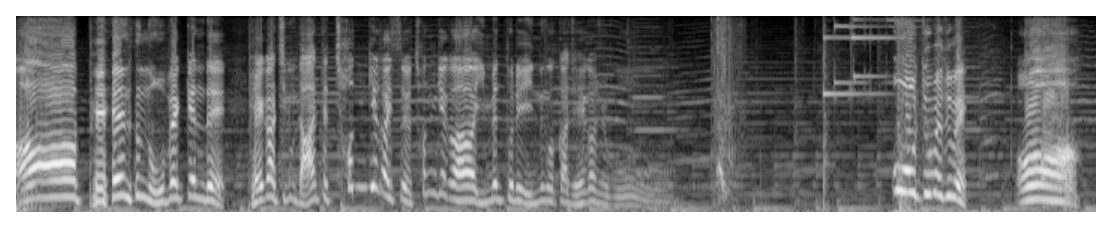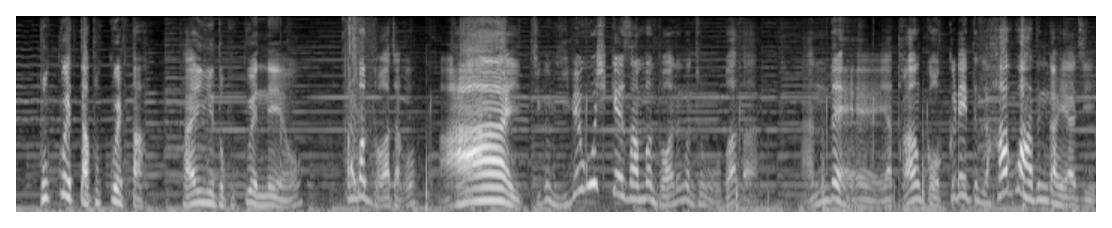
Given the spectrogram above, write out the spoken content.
아 배는 500개인데 배가 지금 나한테 1000개가 있어요. 1000개가 인벤토리에 있는 것까지 해가지고. 오 두 배 두배. 어 복구했다 복구했다. 다행히도 복구했네요. 한 번 더 하자고? 아 지금 250개에서 한 번 더 하는 건 좀 오바다. 안돼. 야 다음 거 업그레이드를 하고 하든가 해야지.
